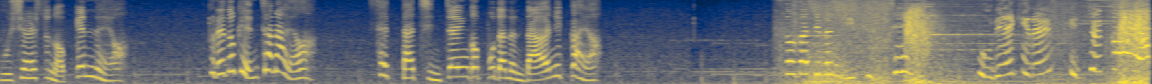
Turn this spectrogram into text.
무시할 순 없겠네요. 그래도 괜찮아요. 셋 다 진짜인 것보다는 나으니까요. 쏟아지는 이 빛이 우리의 길을 비출 거예요.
